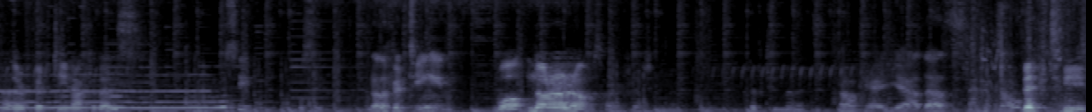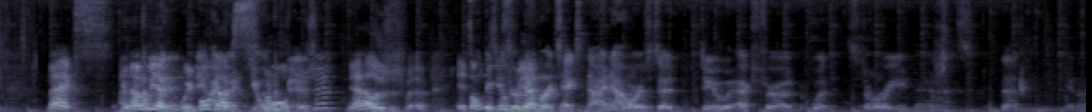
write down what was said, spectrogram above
Another 15 after this? We'll see. We'll see. Another 15. Well, no, no, no, no. Sorry, 15 minutes. 15 minutes. Okay, yeah, that's. Don't. 15. Next. I You know we have. We both have Do you want school. to finish it? Yeah, let's just. It's only Because remember, it takes nine hours to do extra with story, and then you know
